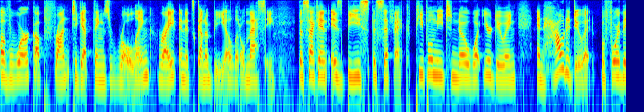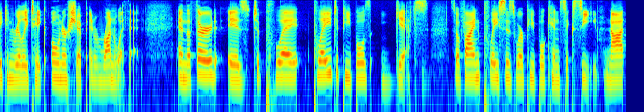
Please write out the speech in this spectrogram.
of work up front to get things rolling, right? And it's going to be a little messy. The second is be specific. People need to know what you're doing and how to do it before they can really take ownership and run with it. And the third is to play play to people's gifts. So find places where people can succeed. Not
